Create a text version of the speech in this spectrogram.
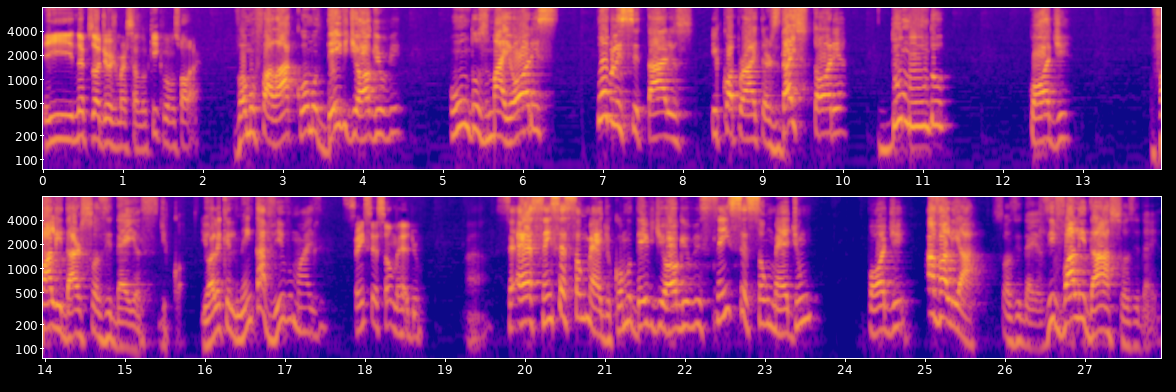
E no episódio de hoje, Marcelo, o que, que vamos falar? Vamos falar como David Ogilvy, um dos maiores publicitários e copywriters da história do mundo, pode validar suas ideias de copy. E olha que ele nem tá vivo mais. Hein? Sem sessão médium. É, sem sessão médium. Como David Ogilvy, sem sessão médium, pode avaliar suas ideias e validar suas ideias.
